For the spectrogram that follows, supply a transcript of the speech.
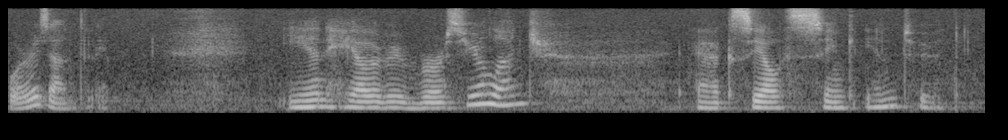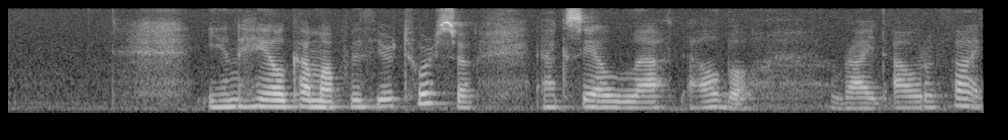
horizontally. Inhale, reverse your lunge. Exhale, sink into it. Inhale, come up with your torso. Exhale, left elbow, right outer thigh.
